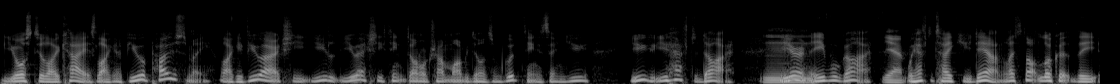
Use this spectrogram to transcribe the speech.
you're still okay. It's like if you oppose me, like if you are actually you you actually think Donald Trump might be doing some good things, then you you you have to die. You're an mm, evil guy. yeah We have to take you down. Let's not look at the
